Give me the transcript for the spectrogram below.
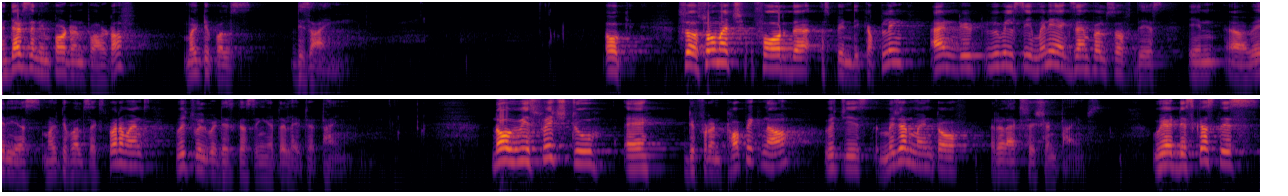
and that is an important part of multipulse design. Okay. So, so much for the spin decoupling and you, you will see many examples of this in uh, various multipulse experiments which we will be discussing at a later time. Now we switch to a different topic now which is measurement of relaxation times. We had discussed this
